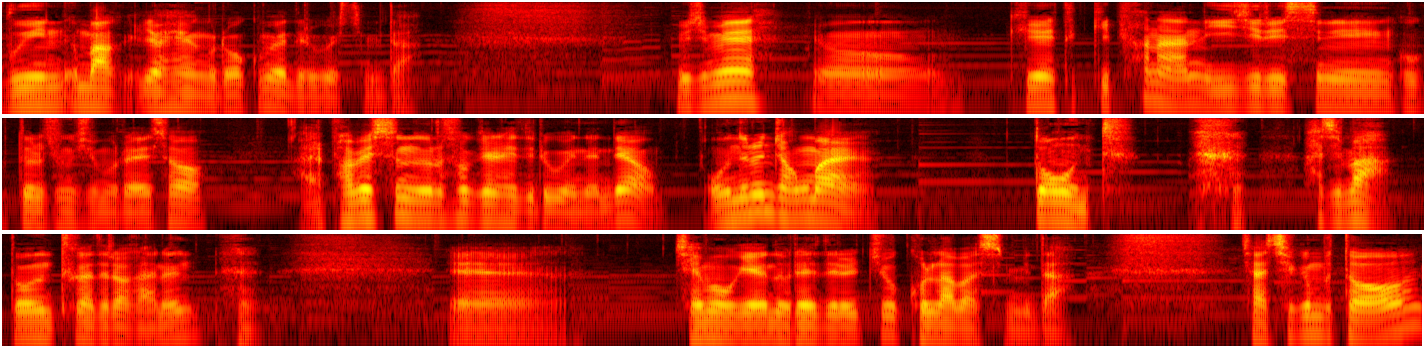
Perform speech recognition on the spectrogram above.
무인 음악 여행으로 꾸며드리고 있습니다. 요즘에 어, 귀에 듣기 편한 easy listening 곡들을 중심으로 해서 알파벳 순으로 소개를 해드리고 있는데요. 오늘은 정말 don't 하지마 don't가 들어가는 예, 제목의 노래들을 쭉 골라봤습니다. 자 지금부터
